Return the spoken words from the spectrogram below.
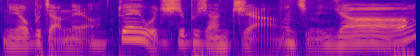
你又不讲内容，对我就是不想讲，怎么样？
